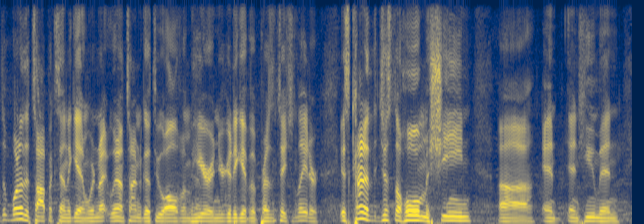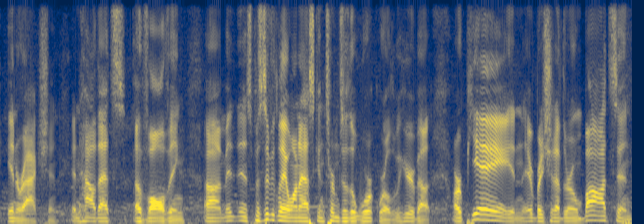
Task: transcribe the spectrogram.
the, one of the topics, and again, we're not we don't have time to go through all of them yeah. here, and you're going to give a presentation later. Is kind of just the whole machine uh, and, and human interaction and how that's evolving. Um, and, and, specifically, I want to ask in terms of the work world. We hear about RPA, and everybody should have their own bots, and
